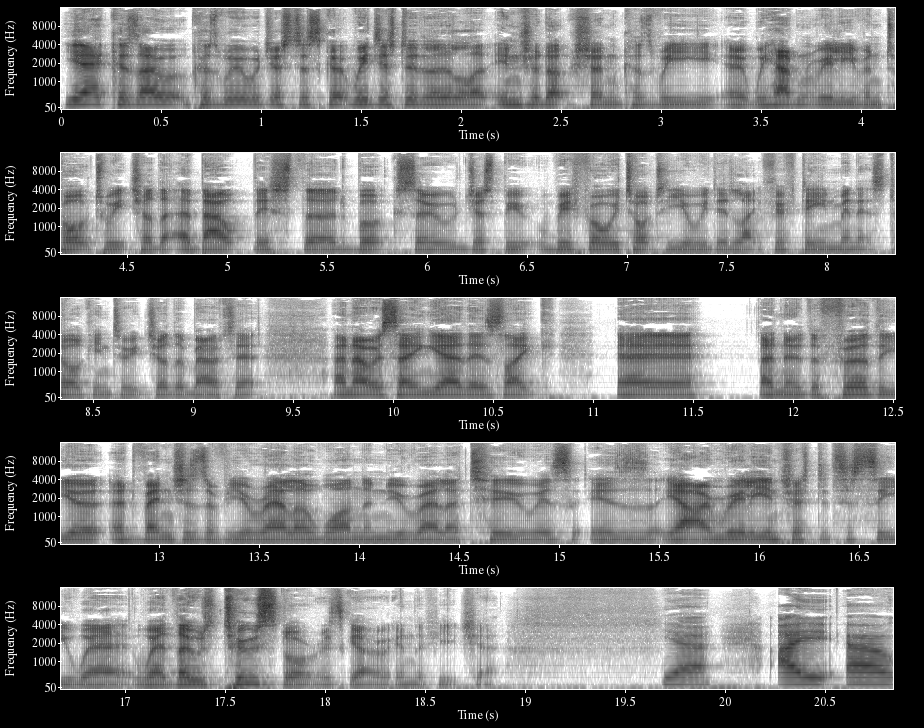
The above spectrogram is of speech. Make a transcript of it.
Yeah, because I because we were just discuss- we just did a little introduction because we uh, we hadn't really even talked to each other about this third book. So just be, before we talked to you, we did like fifteen minutes talking to each other about it, and I was saying, yeah, there's like. uh I know the further your adventures of Yirella one and Yirella two is is yeah I'm really interested to see where where those two stories go in the future. Yeah, I uh,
